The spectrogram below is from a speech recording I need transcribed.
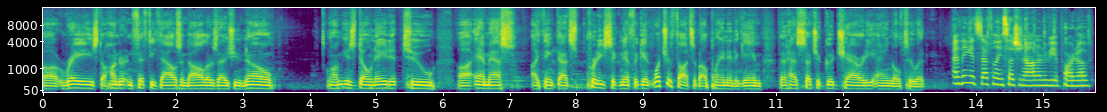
uh, raised, $150,000, as you know, um, is donated to uh, MS. I think that's pretty significant. What's your thoughts about playing in a game that has such a good charity angle to it? I think it's definitely such an honor to be a part of.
